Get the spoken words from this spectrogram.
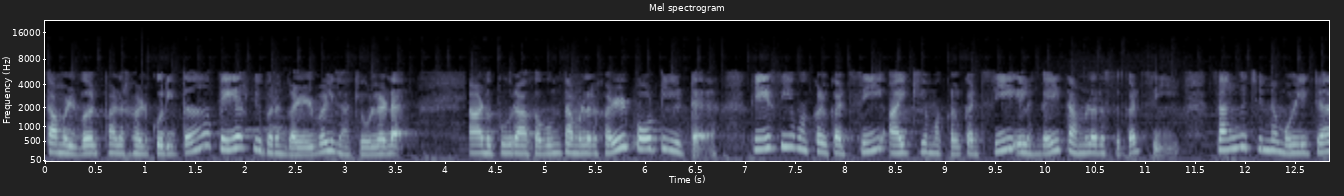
தமிழ் வேட்பாளர்கள் குறித்த பெயர் விவரங்கள் வெளியாகியுள்ளன. நாடு பூராகவும் தமிழர்கள் போட்டியிட்ட தேசிய மக்கள் கட்சி ஐக்கிய மக்கள் கட்சி இலங்கை தமிழரசு கட்சி. சங்கு சின்னம் உள்ளிட்ட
